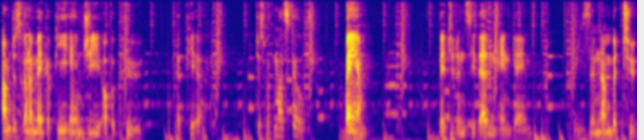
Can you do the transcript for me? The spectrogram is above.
I'm just gonna make a PNG of a poo appear. Just with my skills. Bam! Bet you didn't see that in Endgame. Reason number two.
